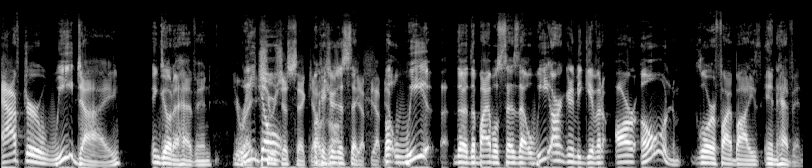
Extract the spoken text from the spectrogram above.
after we die, and go to heaven. You're we right. She was just sick. I Okay, she was wrong. just sick. Yep, yep, but we, the, the Bible says that we aren't going to be given our own glorified bodies in heaven.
